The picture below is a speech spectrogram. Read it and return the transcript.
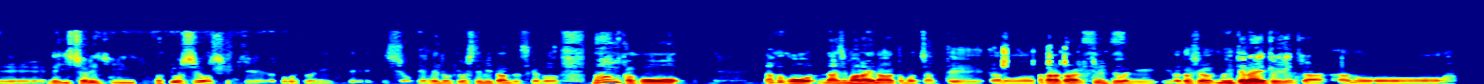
えー、で、一緒に度胸しようって言って、東京に行って、一生懸命度胸してみたんですけど、なんかこう、なんかこう、馴染まないなと思っちゃって、あの、なかなか宗教に私は向いてないというか、あの、こ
